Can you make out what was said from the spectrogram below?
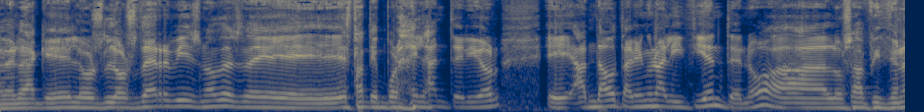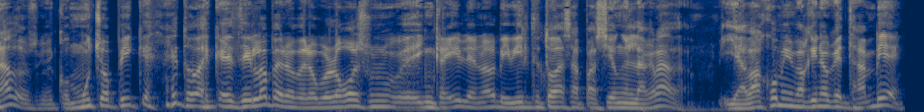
verdad que los, los derbis, ¿no? desde esta temporada y la anterior, eh, han dado también un aliciente ¿no? a los aficionados, con mucho pique, todo hay que decirlo, pero, pero luego es increíble ¿no? vivirte toda esa pasión en la grada. Y abajo me imagino que también.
